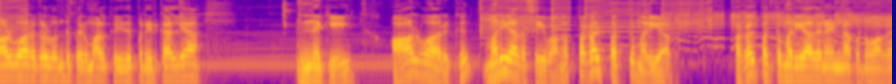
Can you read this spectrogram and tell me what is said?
ஆழ்வார்கள் வந்து பெருமாளுக்கு இது பண்ணியிருக்கா இல்லையா? இன்னைக்கு ஆழ்வாருக்கு மரியாதை செய்வாங்க. பகல் பத்து மரியாதை. பகல் பத்து மரியாதைன்னா என்ன பண்ணுவாங்க?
